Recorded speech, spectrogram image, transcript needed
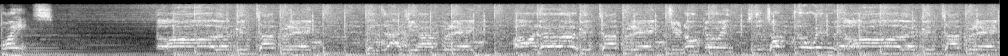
point? Oh, look, it's happening. It's actually happening. Oh no, it's happening. Do not go in to the top of the windmill. Oh, look, it's happening.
